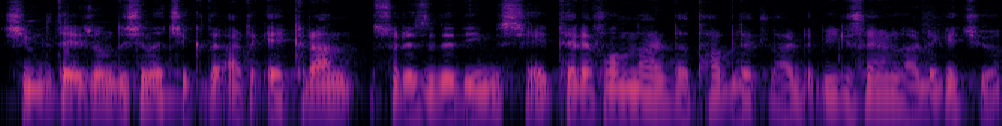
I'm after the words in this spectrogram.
Şimdi televizyon dışına çıktı. Artık ekran süresi dediğimiz şey telefonlarda, tabletlerde, bilgisayarlarda geçiyor.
